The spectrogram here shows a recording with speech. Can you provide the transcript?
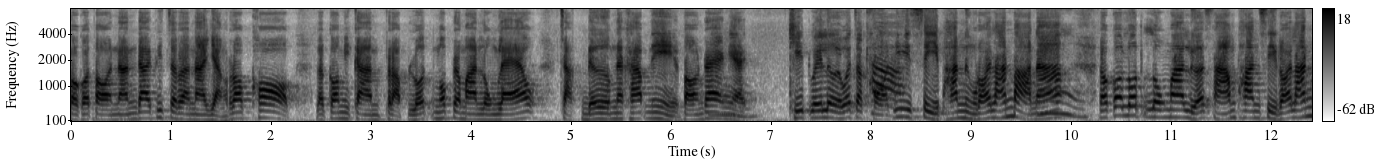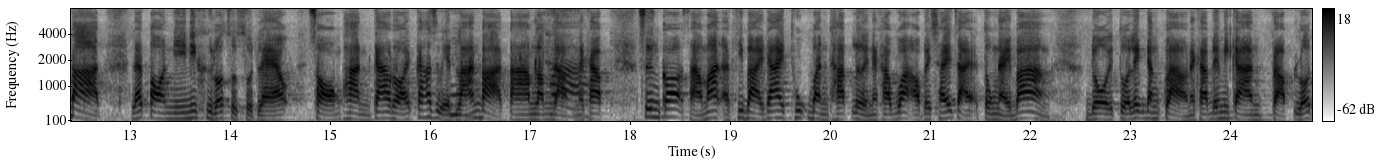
กกตนั้นได้พิจารณาอย่างรอบคอบ แล้วก็มีการปรับลดงบประมาณลงแล้ว จากเดิมนะครับ นี่ตอนแรกเนี่ย คิดไว้เลยว่าจะขอค่ะที่ 4,100 ล้านบาทนะ อืมแล้วก็ลดลงมาเหลือ 3,400 ล้านบาท และตอนนี้นี่คือลดสุดๆแล้ว 2,991 ล้านบาทตามลำดับค่ะ นะครับ ซึ่งก็สามารถอธิบายได้ทุกบรรทัดเลยนะครับ ว่าเอาไปใช้จ่ายตรงไหนบ้าง โดยตัวเลขดังกล่าวนะครับ ได้มีการปรับลด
